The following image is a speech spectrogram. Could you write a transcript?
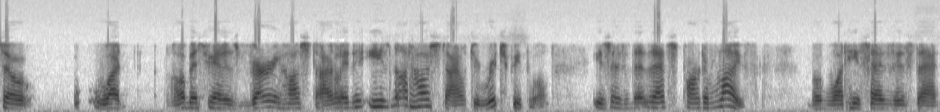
So, what Robespierre is very hostile, and he's not hostile to rich people. He says that that's part of life. But what he says is that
